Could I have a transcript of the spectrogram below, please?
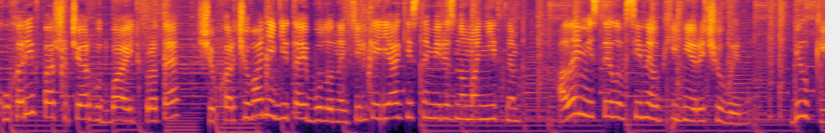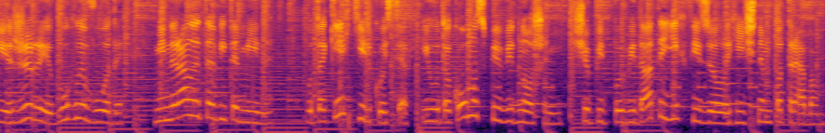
Кухарі в першу чергу дбають про те, щоб харчування дітей було не тільки якісним і різноманітним, але й містило всі необхідні речовини: білки, жири, вуглеводи, мінерали та вітаміни у таких кількостях і у такому співвідношенні, щоб відповідати їх фізіологічним потребам.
